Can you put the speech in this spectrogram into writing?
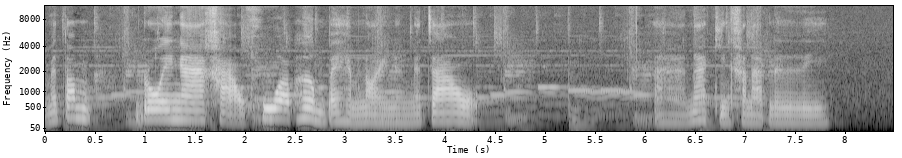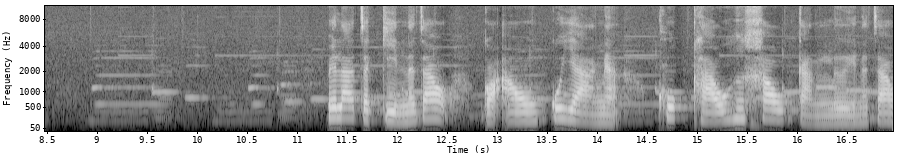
อ่าไม่ต้องโรยงาขาวคั่วเพิ่มไปแหมหน่อยหนึ่งนะเจ้า อ่า น่ากินขนาดเลย เวลาจะกินนะเจ้าก็เอากุ้ยยางเนี่ยคลุกเคล้าให้เข้ากันเลยนะเจ้า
